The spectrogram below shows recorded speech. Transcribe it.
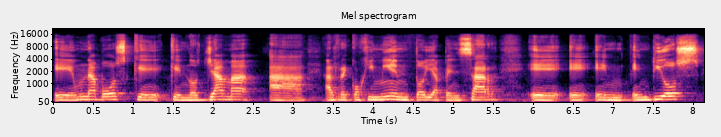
eh, una voz que, nos llama al recogimiento y a pensar eh, eh, en, en Dios,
